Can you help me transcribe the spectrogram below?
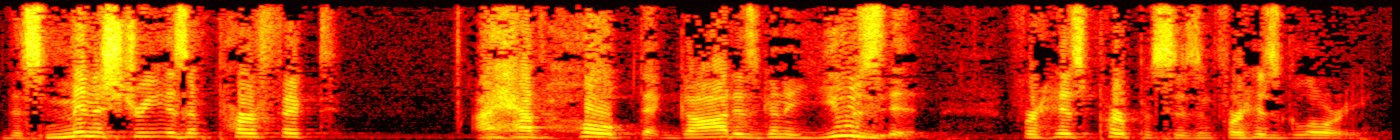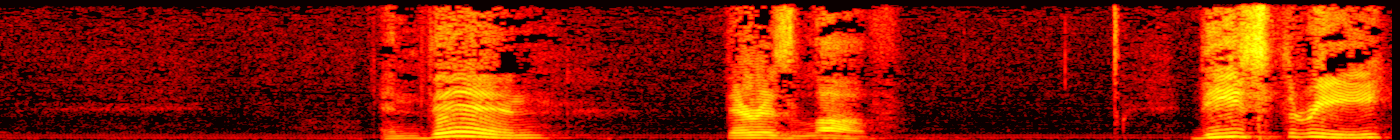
this ministry isn't perfect, I have hope that God is going to use it for His purposes and for His glory. And then there is love. These three,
